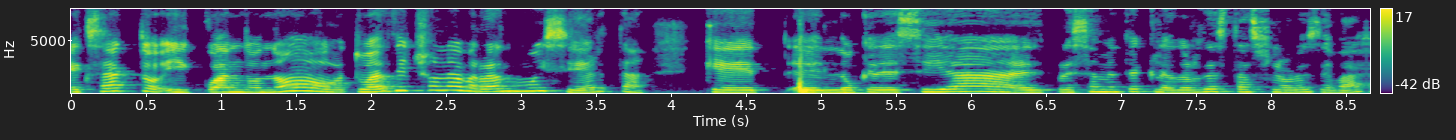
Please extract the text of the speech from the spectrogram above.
Exacto. Y cuando no, tú has dicho una verdad muy cierta que eh, lo que decía precisamente el creador de estas flores de Bach,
